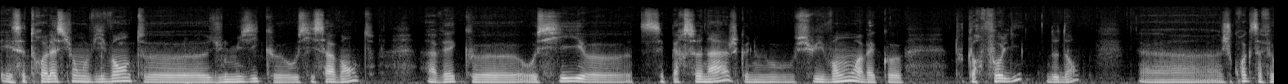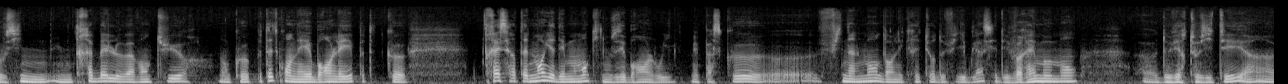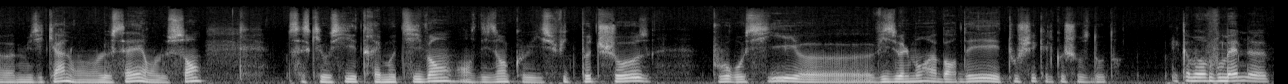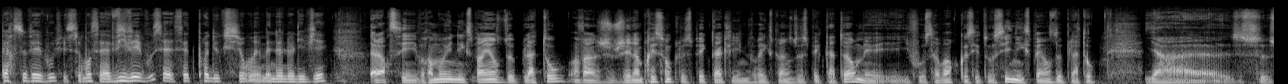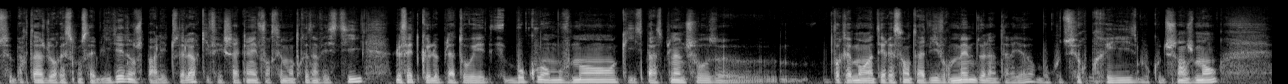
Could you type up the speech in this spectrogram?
Et cette relation vivante d'une musique aussi savante, avec aussi ces personnages que nous suivons, avec toute leur folie dedans, euh, je crois que ça fait aussi une, très belle aventure. Donc euh, peut-être qu'on est ébranlé, peut-être que très certainement il y a des moments qui nous ébranlent, oui. Mais parce que euh, finalement dans l'écriture de Philippe Glass, il y a des vrais moments de virtuosité hein, musicale, on le sait, on le sent. C'est ce qui aussi est très motivant en se disant qu'il suffit de peu de choses pour aussi visuellement aborder et toucher quelque chose d'autre. Et comment vous-même percevez-vous justement, vivez-vous cette production, Emmanuel Olivier? Alors c'est vraiment une expérience de plateau. Enfin, j'ai l'impression que le spectacle est une vraie expérience de spectateur, mais il faut savoir que c'est aussi une expérience de plateau. Il y a euh, ce, ce partage de responsabilités dont je parlais tout à l'heure, qui fait que chacun est forcément très investi. Le fait que le plateau est beaucoup en mouvement, qu'il se passe plein de choses euh, vraiment intéressante à vivre même de l'intérieur, beaucoup de surprises, beaucoup de changements.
